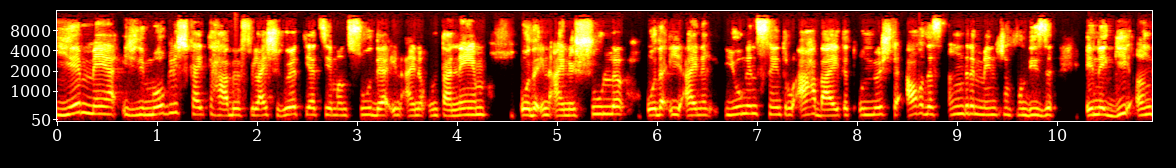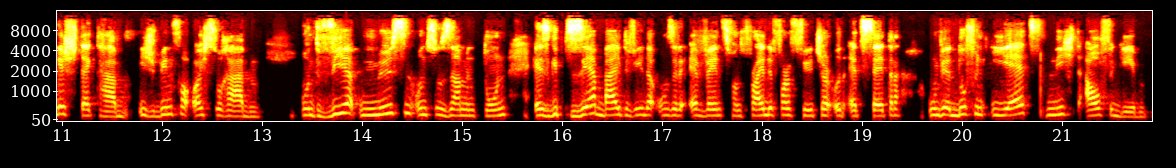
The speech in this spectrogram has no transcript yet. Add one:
je mehr ich die Möglichkeit habe, vielleicht hört jetzt jemand zu, der in einem Unternehmen oder in einer Schule oder in einem Jugendzentrum arbeitet und möchte auch, dass andere Menschen von dieser Energie angesteckt haben. Ich bin für euch zu haben. Und wir müssen uns zusammentun. Es gibt sehr bald wieder unsere Events von Friday for Future und etc. Und wir dürfen jetzt nicht aufgeben.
